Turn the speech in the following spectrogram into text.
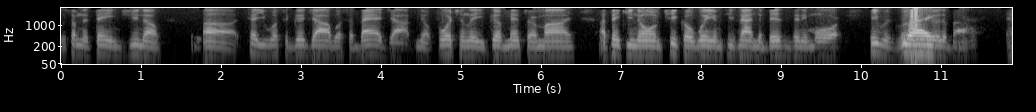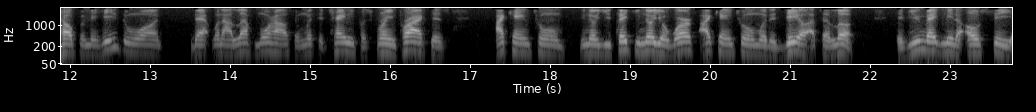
or some of the things you know uh, tell you what's a good job, what's a bad job. You know, fortunately, good mentor of mine. I think you know him, Chico Williams. He's not in the business anymore. He was really right. good about helping me. He's the one that when I left Morehouse and went to Cheyney for spring practice, I came to him. You know, you think you know your worth. I came to him with a deal. I said, look, if you make me the OC,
